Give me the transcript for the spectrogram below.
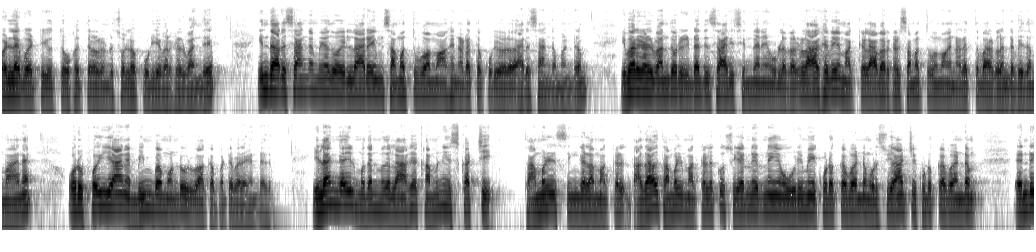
வெள்ளை வேட்டு உத்தியோகத்தர்கள் என்று சொல்லக்கூடியவர்கள் வந்து இந்த அரசாங்கம் ஏதோ எல்லாரையும் சமத்துவமாக நடத்தக்கூடிய ஒரு அரசாங்கம் என்றும் இவர்கள் வந்து ஒரு இடதுசாரி சிந்தனை உள்ளவர்கள். ஆகவே மக்கள் அவர்கள் சமத்துவமாக நடத்துவார்கள் என்ற விதமான ஒரு பொய்யான பிம்பம் ஒன்று உருவாக்கப்பட்டு வருகின்றது. இலங்கையில் முதன் முதலாக கம்யூனிஸ்ட் கட்சி தமிழ் சிங்கள மக்கள் அதாவது தமிழ் மக்களுக்கு சுயநிர்ணய உரிமை கொடுக்க வேண்டும் ஒரு சுயாட்சி கொடுக்க வேண்டும் என்று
